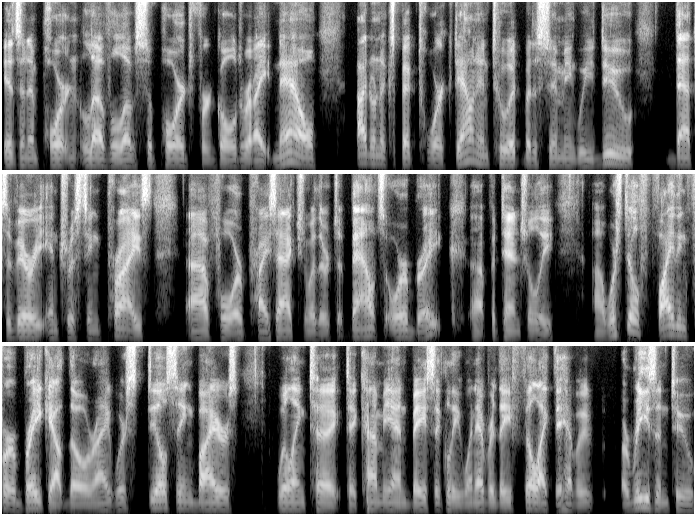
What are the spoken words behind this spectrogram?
is an important level of support for gold right now. I don't expect to work down into it, but assuming we do, that's a very interesting price uh, for price action, whether it's a bounce or a break uh, potentially. Uh, we're still fighting for a breakout though, right? We're still seeing buyers willing to, to come in basically whenever they feel like they have a, a reason to.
